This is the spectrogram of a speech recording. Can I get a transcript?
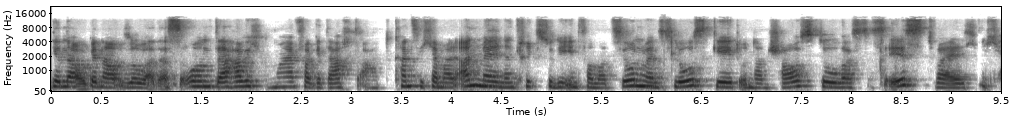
Genau, genau, so war das. Und da habe ich mal einfach gedacht, ah, du kannst dich ja mal anmelden, dann kriegst du die Informationen, wenn es losgeht und dann schaust du, was das ist, weil ich, ich,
